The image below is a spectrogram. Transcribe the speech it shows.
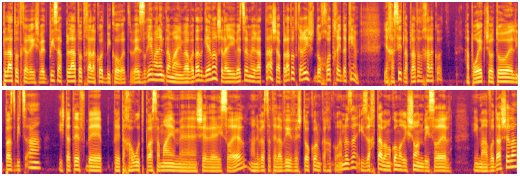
פלטות כריש, והדפיסה פלטות חלקות ביקורת, והזרימה להם את המים, ועבודת גמר שלה היא בעצם הראתה שהפלטות כריש דוחות חיידקים, יחסית לפלטות החלקות. הפרויקט שאותו ליפז ביצעה, השתתף בתחרות פרס המים אה, של ישראל, האוניברסיטת תל אביב ושטוקהולם, ככה קוראים לזה. היא זכתה במקום הראשון בישראל עם העבודה שלה,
